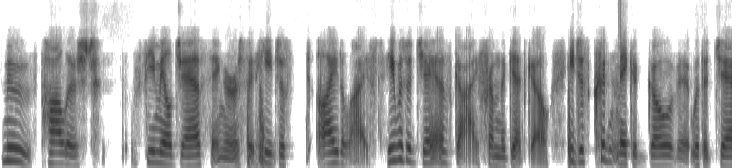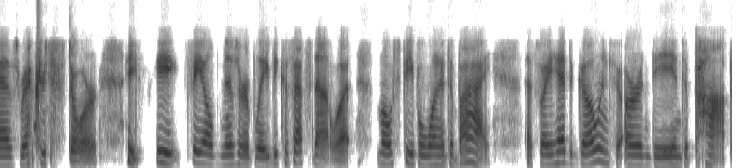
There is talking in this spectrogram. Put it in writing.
smooth, polished female jazz singers that he just idolized. He was a jazz guy from the get go. He just couldn't make a go of it with a jazz record store. He he failed miserably because that's not what most people wanted to buy. That's why he had to go into R and B into pop.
